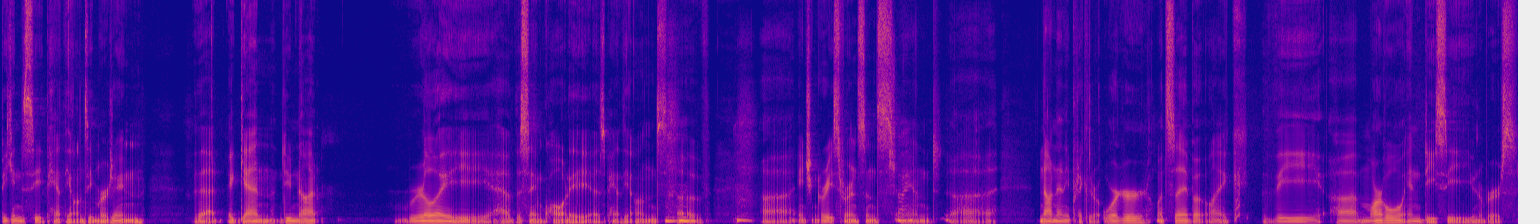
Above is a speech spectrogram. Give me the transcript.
begin to see pantheons emerging that, again, do not really have the same quality as pantheons of uh, ancient Greece, for instance, Sure. and uh, not in any particular order, let's say, but like the uh, Marvel and DC universe.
